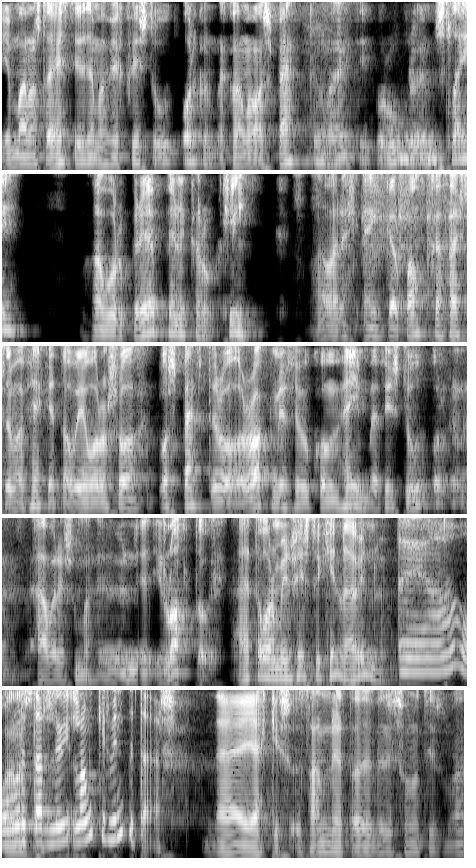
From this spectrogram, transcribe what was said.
Ég man alltaf eftir þegar maður fekk fyrstu útborgun með hvað maður var spenntur og maður hefði í brúnu umslægi og það voru brefpenningar og klín. Það var engar bankafæslu maður fekk þetta og við vorum svo, svo spenntur og rognir þegar við komum heim með fyrstu útborguna. Það var eins og maður hefði unnið í lottói. Þetta voru mín fyrstu kynna að vinnu. Já, og voru þetta langir vinnudagar? Nei, ekki svo- þannig að það hefur verið svona til svona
